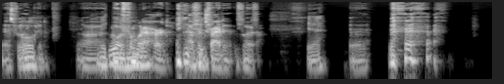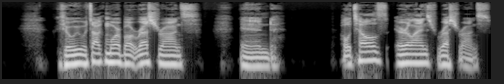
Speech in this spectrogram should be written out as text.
yeah, it's really oh, good. Uh, well, from what I heard, I haven't tried it, but yeah, yeah. so we will talk more about restaurants and hotels, airlines, restaurants.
